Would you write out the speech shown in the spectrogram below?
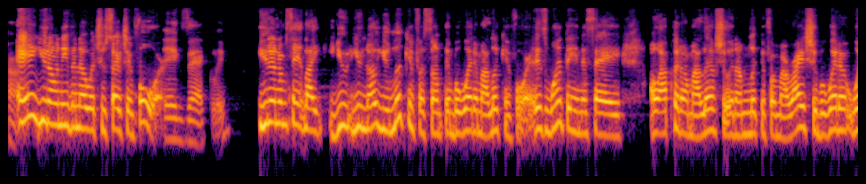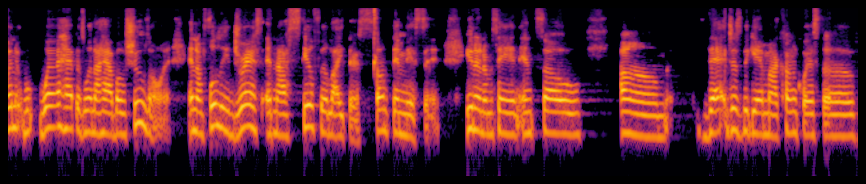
Kinda. And you don't even know what you're searching for. Exactly. You know what I'm saying? Like you, you know, you're looking for something, but what am I looking for? It's one thing to say, "Oh, I put on my left shoe and I'm looking for my right shoe," but what when what happens when I have both shoes on and I'm fully dressed and I still feel like there's something missing? You know what I'm saying? And so, um, that just began my conquest of.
